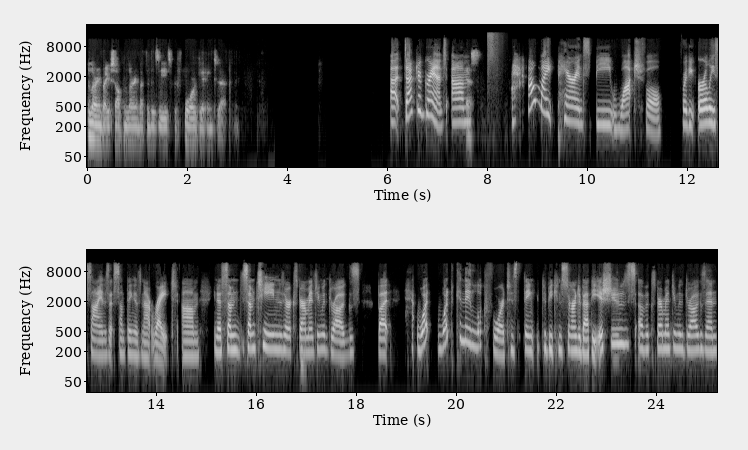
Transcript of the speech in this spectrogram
learning about yourself and learning about the disease before getting to that point. Uh, Dr. Grant, um, yes. How might parents be watchful for the early signs that something is not right? Um, you know, some some teens are experimenting with drugs, but what what can they look for to think to be concerned about the issues of experimenting with drugs, and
